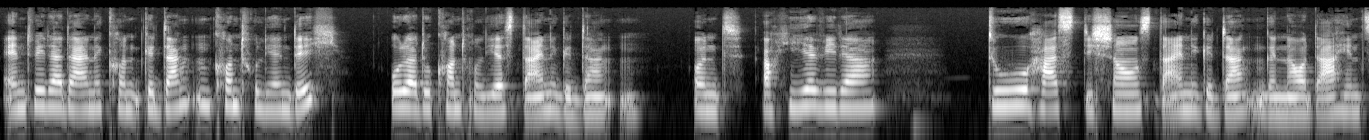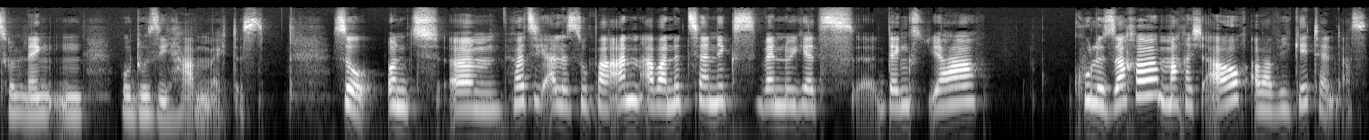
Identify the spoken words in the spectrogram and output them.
entweder deine Kon Gedanken kontrollieren dich oder du kontrollierst deine Gedanken. Und auch hier wieder, Du hast die Chance, deine Gedanken genau dahin zu lenken, wo du sie haben möchtest. So, und ähm, hört sich alles super an, aber nützt ja nichts, wenn du jetzt denkst, ja, coole Sache, mache ich auch, aber wie geht denn das?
